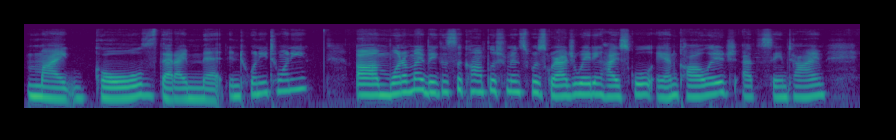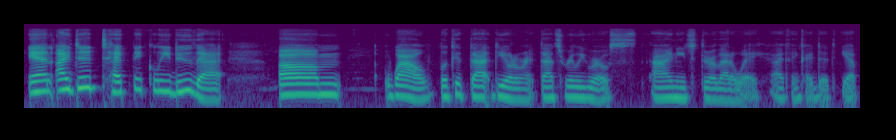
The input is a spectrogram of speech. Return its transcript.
my goals that I met in 2020. Um, one of my biggest accomplishments was graduating high school and college at the same time, and I did technically do that. Um, wow, look at that deodorant. That's really gross. I need to throw that away. I think I did. Yep.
